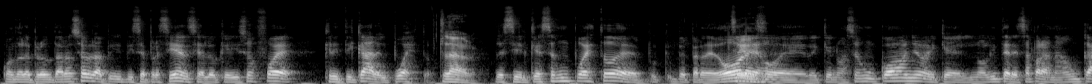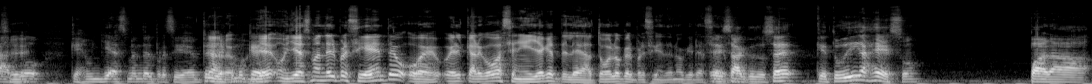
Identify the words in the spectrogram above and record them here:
Cuando le preguntaron sobre la vi- vicepresidencia, lo que hizo fue criticar el puesto. Claro. Decir que ese es un puesto de, de perdedores Sí, sí. o de, de que no haces un coño y que no le interesa para nada un cargo que es un yes man del presidente. y es Claro, como un que, ye- un yes man del presidente o es el cargo vacenilla que te le da todo lo que el presidente no quiere hacer. Exacto, entonces que tú digas eso para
